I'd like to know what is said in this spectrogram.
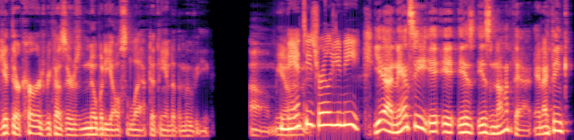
get their courage because there's nobody else left at the end of the movie. Um, you know, Nancy's real unique. yeah, Nancy i- i- is is not that, and I think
